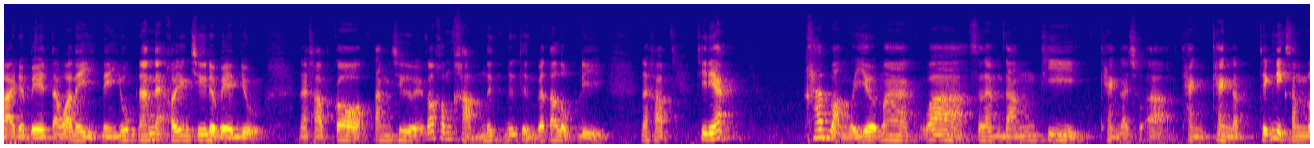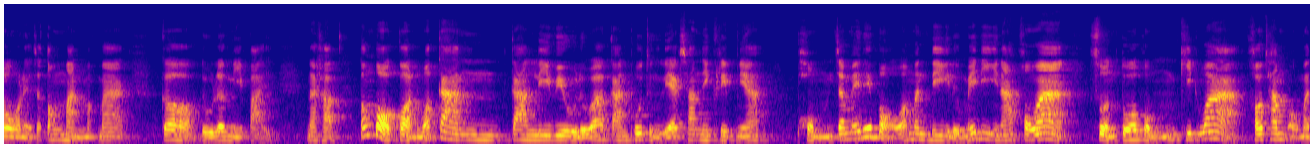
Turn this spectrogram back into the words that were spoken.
by the b a n แต่ว่าในในยุคนั้นเนี่ยเขายังชื่อ The b a n อยู่นะครับ ก็ตั้งชื่อก็ขำๆนึกนึกถึงก็ตลกดีนะครับ ทีเนี้ยคาดหวังไว้เยอะมากว่าสแลมดังที่แข่งกับแข่งแข่งกับเทคนิคซังโนเนี่ยจะต้องมันมากๆ ก็ดูเรื่องนี้ไปนะครับ ต้องบอกก่อนว่าการการรีวิวหรือว่าการพูดถึงเรีแอคชั่นในคลิปเนี้ยผมจะไม่ได้บอกว่ามันดีหรือไม่ดีนะ เพราะว่าส่วนตัวผมคิดว่าเขาทำออกมา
